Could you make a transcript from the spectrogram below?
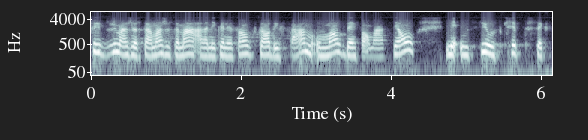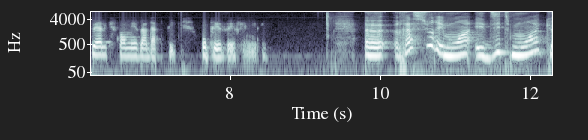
c'est dû majoritairement justement à la méconnaissance du corps des femmes, au manque d'informations, mais aussi aux scripts sexuels qui sont mésadaptés au plaisir féminin. Euh, rassurez-moi et dites-moi que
